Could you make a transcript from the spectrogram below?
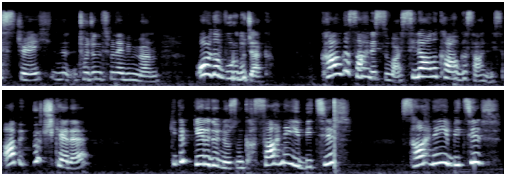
Ashtray, çocuğun ismini bilmiyorum. Orada vurulacak. Kavga sahnesi var. Silahlı kavga sahnesi. Abi üç kere gidip geri dönüyorsun. Sahneyi bitir. Sahneyi bitir.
